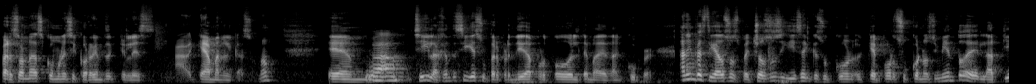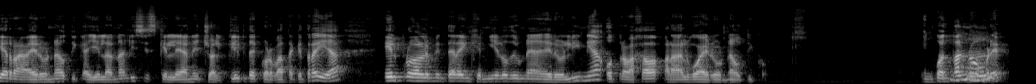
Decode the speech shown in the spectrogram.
personas comunes y corrientes que les que aman el caso, ¿no? Em, Wow. Sí, la gente sigue súper prendida por todo el tema de Dan Cooper. Han investigado sospechosos y dicen que, su que por su conocimiento de la tierra aeronáutica y el análisis que le han hecho al clip de corbata que traía, él probablemente era ingeniero de una aerolínea o trabajaba para algo aeronáutico. En cuanto al Ujú. nombre,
